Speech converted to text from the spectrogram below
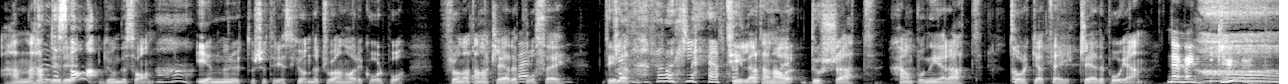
Han hade Gunde det, Svan? Gunde Svan. En minut och 23 sekunder tror jag han har rekord på. Från att han har kläder på sig till att, till att han har duschat, schamponerat, torkat sig, kläder på igen. Nej men gud!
